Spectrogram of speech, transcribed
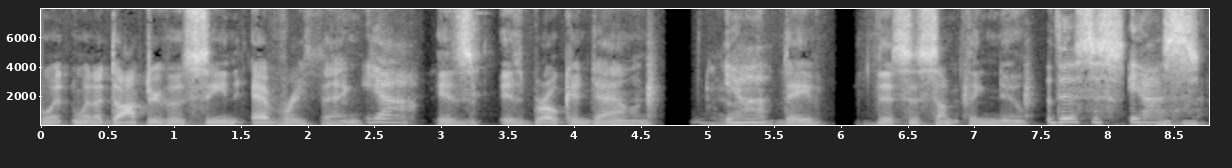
when when a doctor who's seen everything Yeah, is is broken down, yeah. they this is something new. This is, yes. Mm-hmm.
